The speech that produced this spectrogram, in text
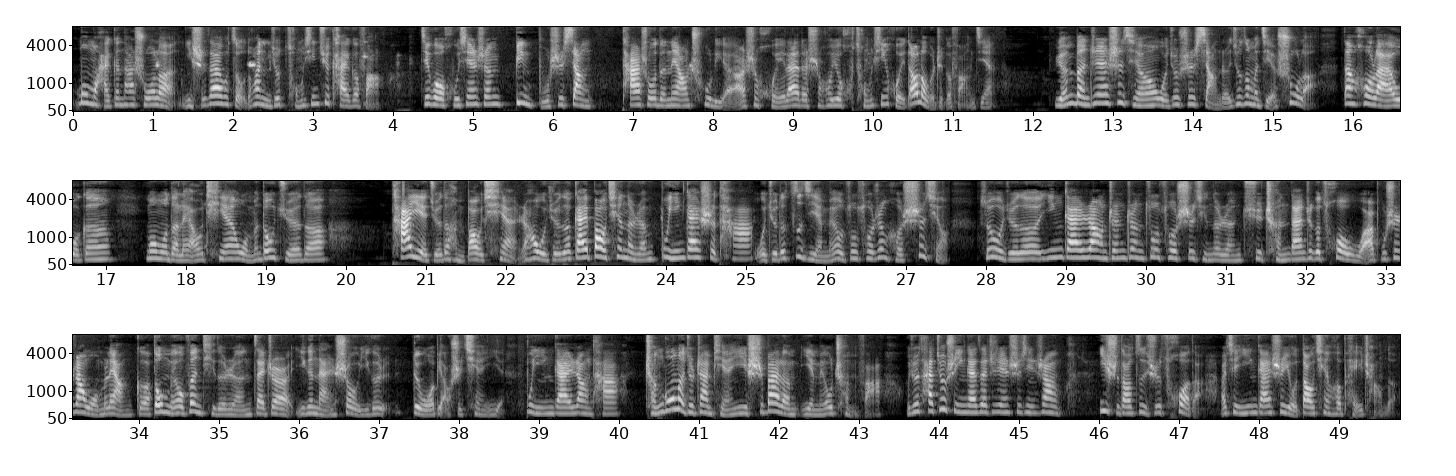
默默还跟他说了：“你实在走的话，你就重新去开个房。”结果胡先生并不是像他说的那样处理，而是回来的时候又重新回到了我这个房间。原本这件事情我就是想着就这么结束了，但后来我跟默默的聊天，我们都觉得他也觉得很抱歉。然后我觉得该抱歉的人不应该是他，我觉得自己也没有做错任何事情。所以我觉得应该让真正做错事情的人去承担这个错误，而不是让我们两个都没有问题的人在这儿一个难受，一个对我表示歉意。不应该让他成功了就占便宜，失败了也没有惩罚。我觉得他就是应该在这件事情上意识到自己是错的，而且应该是有道歉和赔偿的。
